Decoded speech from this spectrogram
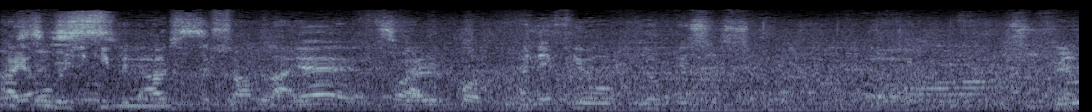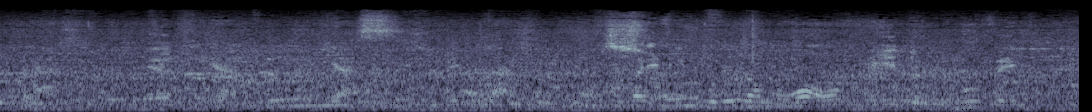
I always keep it out of the sunlight. Yeah, it's very important. And if you look, this is this is real glass. Yeah. Yes, it's glass. But if you put it on the wall and you don't move it,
